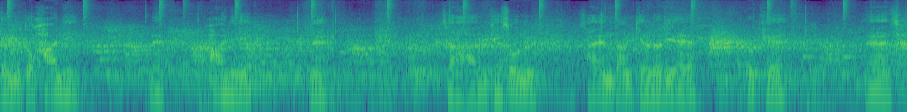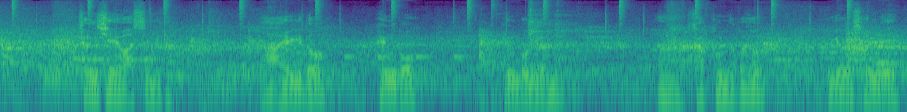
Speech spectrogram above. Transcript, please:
여기도 한희. 네, 한희. 네. 자, 이렇게 해서 오늘 사연당 갤러리에 이렇게 예, 자, 전시해 왔습니다. 아, 여기도 행복, 행복이라는 어, 작품이고요. 여기도 설레임.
